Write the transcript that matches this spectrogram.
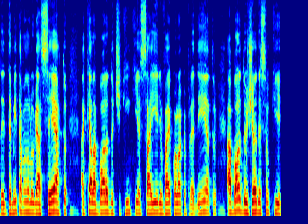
Ele também estava no lugar certo. Aquela bola do Tiquinho que ia sair, ele vai e coloca para dentro. A bola do Janderson que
